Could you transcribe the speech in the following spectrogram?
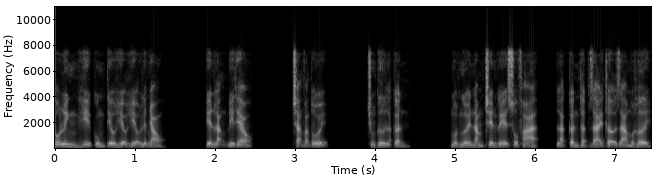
tô linh hy cùng tiêu hiểu hiểu lẫn nhau. Yên lặng đi theo. Chạm vào tối. Trung cư là cần. Một người nằm trên ghế sofa là cần thật dài thở ra một hơi.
